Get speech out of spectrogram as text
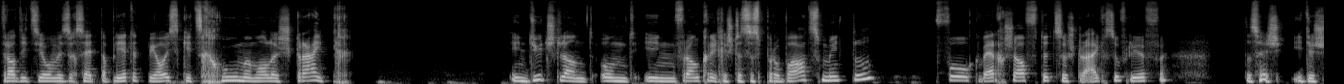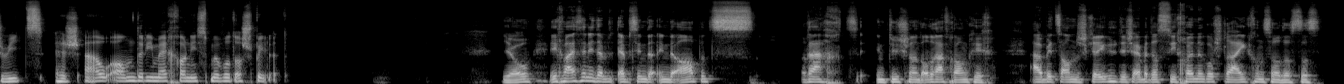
Tradition, wie sich etabliert hat. Bei uns gibt es kaum einmal einen Streik. In Deutschland und in Frankreich ist das ein Probatsmittel von Gewerkschaften zu Streiks aufrufen. Das hast in der Schweiz hast auch andere Mechanismen, die das spielen. Ja, ich weiß ja nicht, ob es in der, in der Arbeitsrecht in Deutschland oder auch Frankreich auch ein bisschen anders geregelt ist, eben, dass sie können streiken und so, dass das,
